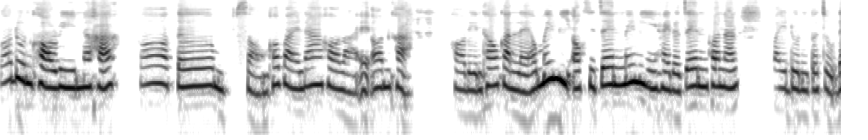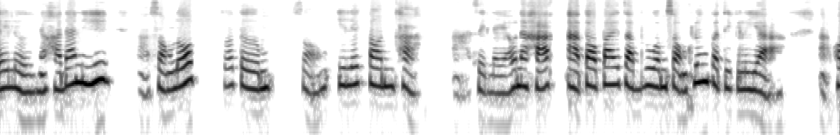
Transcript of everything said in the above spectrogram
ก็ดุลคลอรีนนะคะ ก็เติม 2 เข้าไปหน้าคลอไรด์ไอออนค่ะ คลอรีนเท่ากันแล้ว ไม่มีออกซิเจน ไม่มีไฮโดรเจน เพราะนั้นไปดุลประจุได้เลยนะคะ ด้านนี้สองลบก็เติม 2 อิเล็กตรอนค่ะเสร็จแล้วนะคะะต่อไปจับรวม 2 เครื่องปฏิกิริยา อ่าพอ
